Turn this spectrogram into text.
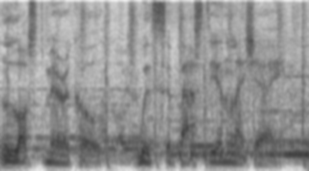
Lost Miracle with Sébastien Léger.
